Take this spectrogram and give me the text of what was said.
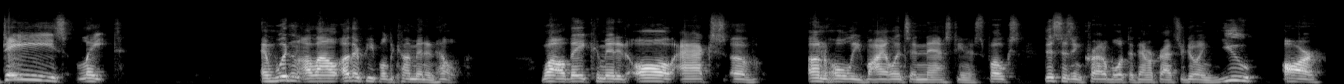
days late, and wouldn't allow other people to come in and help while they committed all acts of unholy violence and nastiness. Folks, this is incredible what the Democrats are doing. You are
